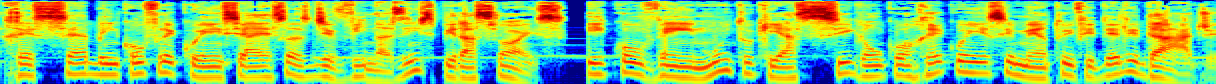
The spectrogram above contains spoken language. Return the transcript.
recebem com frequência essas divinas inspirações, e convém muito que as sigam com reconhecimento e fidelidade.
